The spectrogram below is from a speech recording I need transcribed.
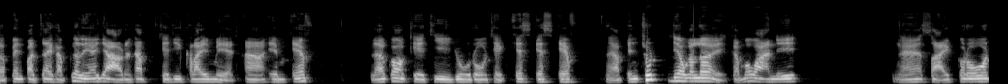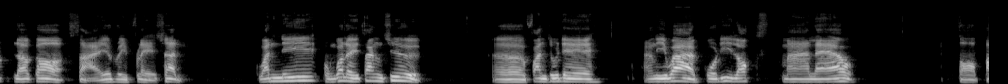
อเป็นปัจจัยขับเคลื่อนระยะยาวนะครับ KT Climate RMF แล้วก็ KT Eurotech SSF นะครับเป็นชุดเดียวกันเลยกับเมื่อวานนี้นะสายโกรดแล้วก็สาย reflation วันนี้ผมก็เลยตั้งชื่อเอ่อ Fun Today ทางนี้ว่า Goldilocks มาแล้ว ต่อไป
